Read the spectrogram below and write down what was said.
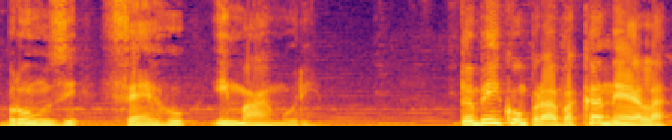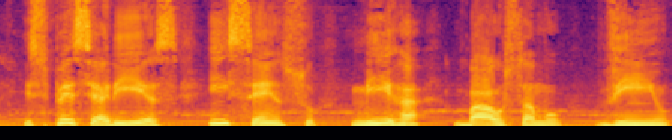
bronze, ferro e mármore. Também comprava canela, especiarias, incenso, mirra, bálsamo, vinho,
